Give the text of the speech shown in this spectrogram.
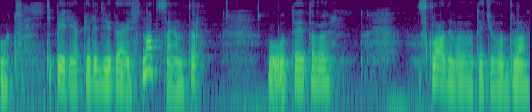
Вот. Теперь я передвигаюсь на центр вот этого. Складываю вот эти вот два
